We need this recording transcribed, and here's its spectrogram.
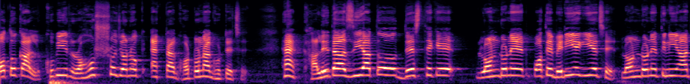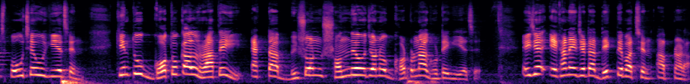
গতকাল খুবই রহস্যজনক একটা ঘটনা ঘটেছে। হ্যাঁ খালেদা জিয়া তো দেশ থেকে লন্ডনের পথে বেরিয়ে গিয়েছে, লন্ডনে তিনি আজ পৌঁছেও গিয়েছেন। কিন্তু গতকাল রাতেই একটা ভীষণ সন্দেহজনক ঘটনা ঘটে গিয়েছে। এই যে এখানে যেটা দেখতে পাচ্ছেন আপনারা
